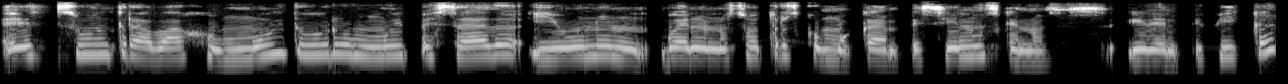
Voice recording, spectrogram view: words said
es un trabajo muy duro, muy pesado y uno, bueno, nosotros como campesinos que nos identifican,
